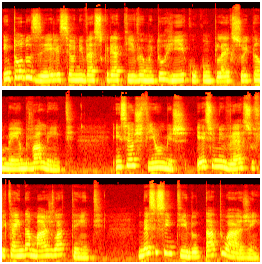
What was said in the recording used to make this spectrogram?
Em todos eles, seu universo criativo é muito rico, complexo e também ambivalente. Em seus filmes, esse universo fica ainda mais latente. Nesse sentido, tatuagem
